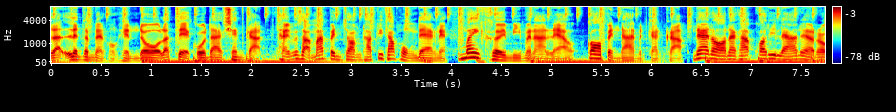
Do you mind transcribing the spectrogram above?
และเล่นตำแหน่งของเฮนโดและเตโกได้เช่นกันแถมยังสามารถเป็นจอมทัพที่ทัพหงแดงเนี่ยไม่เคยมีมานานแล้ว ก็เป็นได้เหมือนกันครับแน่นอนนะครับข้อที่แล้วเนี่ยเรา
